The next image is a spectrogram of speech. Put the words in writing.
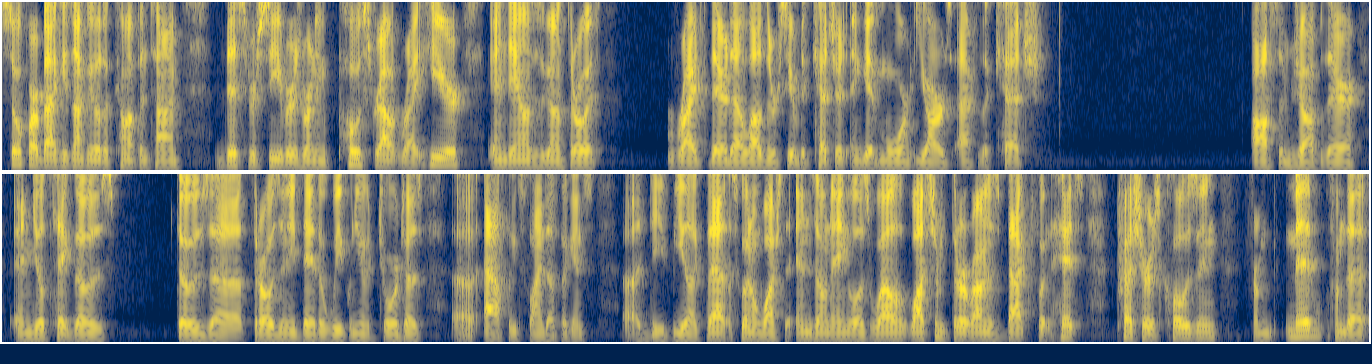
so far back, he's not going to be able to come up in time. This receiver is running post route right here, and Daniels is going to throw it right there. That allows the receiver to catch it and get more yards after the catch. Awesome job there. And you'll take those those uh, throws any day of the week when you have Georgia's uh, athletes lined up against uh, DB like that. Let's go and watch the end zone angle as well. Watch him throw it around his back foot hits. Pressure is closing from mid from the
